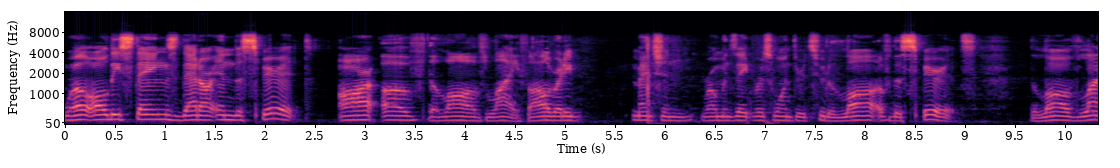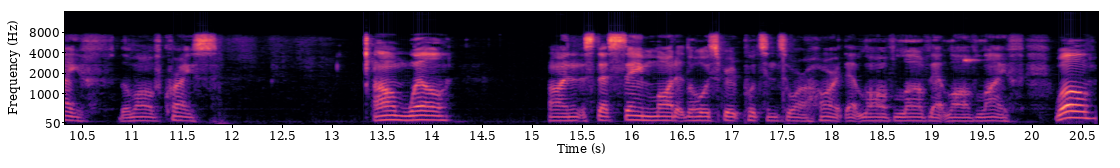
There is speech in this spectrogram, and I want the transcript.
well, all these things that are in the Spirit are of the law of life. I already mentioned Romans 8, verse 1 through 2, the law of the Spirit, the law of life, the law of Christ. Um, well, uh, and it's that same law that the Holy Spirit puts into our heart, that law of love, that law of life. Well,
